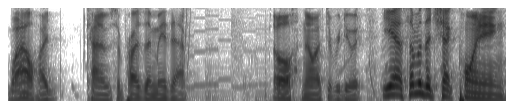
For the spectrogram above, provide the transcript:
Wow, I kind of surprised I made that. Oh, now I have to redo it. Yeah, some of the checkpointing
